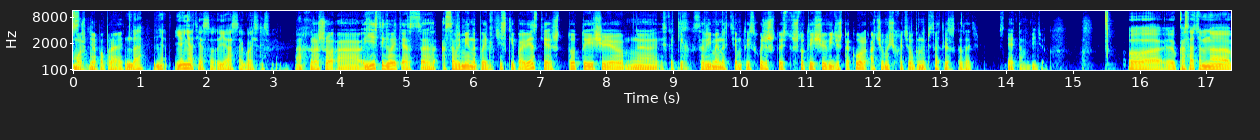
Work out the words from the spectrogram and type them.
Может, меня поправить. Да, нет. Я нет, я, я согласен с вами. А, хорошо. А если говорить о, с- о современной политической повестке, что ты еще, э, из каких современных тем ты исходишь? То есть, что ты еще видишь такого, о чем еще хотел бы написать или сказать, снять там видео? Э, Касательно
